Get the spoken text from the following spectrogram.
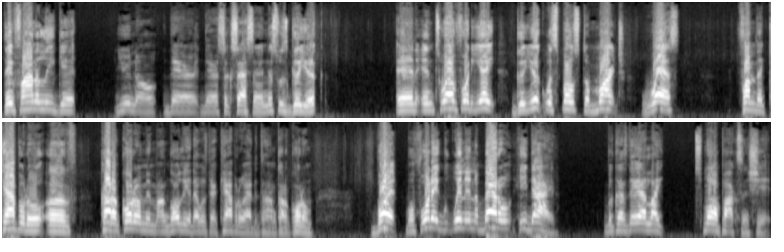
they finally get, you know, their their successor, and this was Guyuk. And in 1248, Guyuk was supposed to march west from the capital of Karakorum in Mongolia. That was their capital at the time, Karakorum. But before they went into battle, he died because they had like smallpox and shit.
